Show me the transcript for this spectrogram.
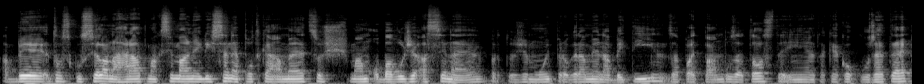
aby to zkusila nahrát maximálně, když se nepotkáme, což mám obavu, že asi ne, protože můj program je nabitý, zaplať pámbu za to, stejně tak jako kuřete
